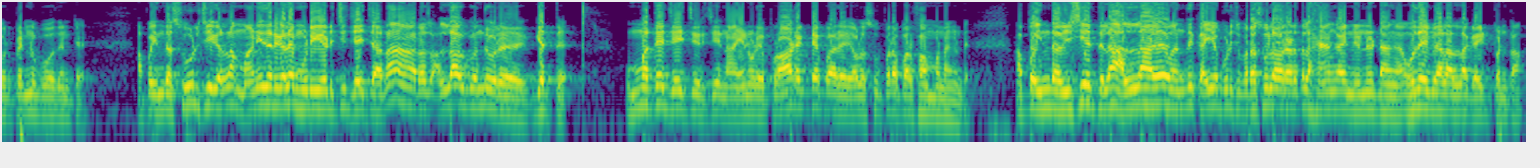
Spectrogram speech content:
ஒரு பெண்ணு போகுதுன்ட்டு. அப்போ இந்த சூழ்ச்சிகள்லாம் மனிதர்களே முடியடிச்சு ஜெயிச்சாதான் அல்லாவுக்கு வந்து ஒரு கெத்து. உம்மத்தே ஜெயிச்சிருச்சு நான் என்னுடைய ப்ராடக்டே பாரு எவ்வளோ சூப்பராக பர்ஃபார்ம் பண்ணாங்கன்ட்டு. அப்போ இந்த விஷயத்தில் அல்லாவே வந்து கையை பிடிச்சி ரசூலா ஒரு இடத்துல ஹேங் ஆகி நின்றுட்டாங்க உதவியால் அல்லா கைட் பண்ணிட்டான்.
